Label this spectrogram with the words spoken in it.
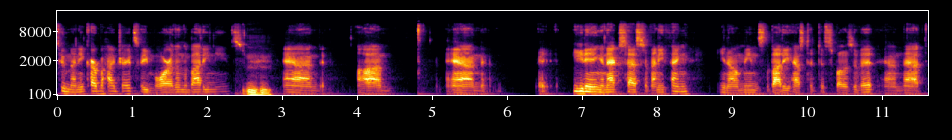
too many carbohydrates, eat more than the body needs, mm-hmm. and um, and eating in excess of anything, you know, means the body has to dispose of it, and that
